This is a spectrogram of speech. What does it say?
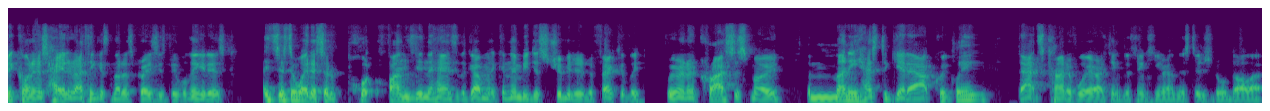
Bitcoin is hated. I think it's not as crazy as people think it is. It's just a way to sort of put funds in the hands of the government, can then be distributed effectively. We're in a crisis mode. The money has to get out quickly. That's kind of where I think the thinking around this digital dollar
